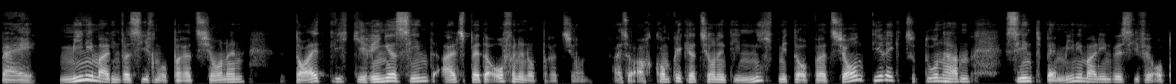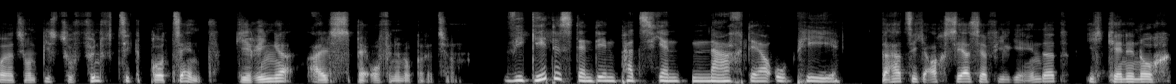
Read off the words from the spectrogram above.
bei minimalinvasiven Operationen deutlich geringer sind als bei der offenen Operation. Also auch Komplikationen, die nicht mit der Operation direkt zu tun haben, sind bei minimalinvasive Operation bis zu 50 Prozent geringer als bei offenen Operationen. Wie geht es denn den Patienten nach der OP? Da hat sich auch sehr, sehr viel geändert. Ich kenne noch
